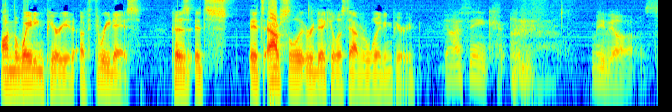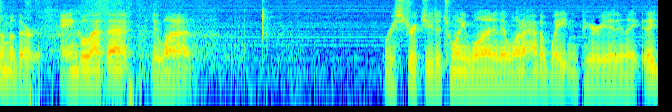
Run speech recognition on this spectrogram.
on the waiting period of 3 days because it's it's absolutely ridiculous to have a waiting period. And I think maybe uh, some of their angle at that, they want to restrict you to 21 and they want to have the waiting period and they, they,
